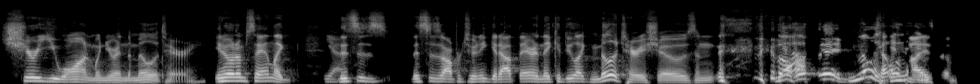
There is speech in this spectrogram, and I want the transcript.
cheer you on when you're in the military? You know what i'm saying? Like yeah. this is this is an opportunity get out there and they could do like military shows and do the yeah, whole thing. Really televise and, and, them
